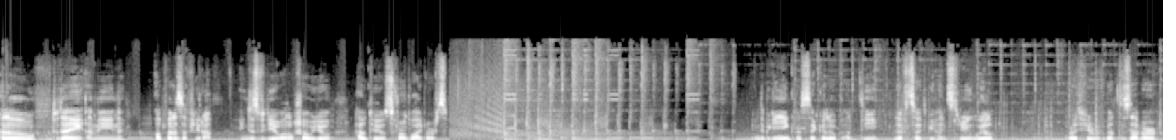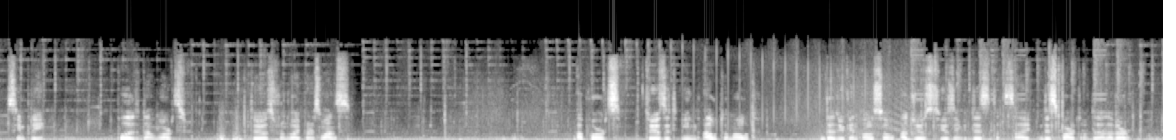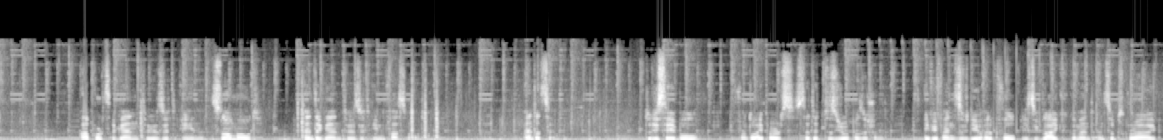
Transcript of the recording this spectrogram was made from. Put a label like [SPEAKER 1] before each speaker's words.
[SPEAKER 1] Hello, today I'm in Opel Zafira. In this video I'll show you how to use front wipers. In the beginning let's take a look at the left side behind steering wheel. Right here we've got this lever, simply pull it downwards to use front wipers once, upwards to use it in auto mode that you can also adjust using this side, this part of the lever upwards again to use it in slow mode and again to use it in fast mode. And that's it. To disable front wipers, set it to zero position. If you find this video helpful, please leave like, comment and subscribe.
